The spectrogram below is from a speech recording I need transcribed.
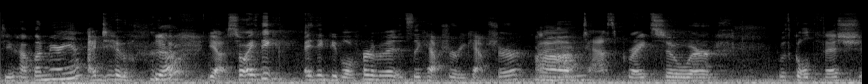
Do you have one, Marianne? I do. Yeah? yeah. So I think I think people have heard of it. It's the capture recapture Uh-huh. um, task, right? So where with goldfish,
